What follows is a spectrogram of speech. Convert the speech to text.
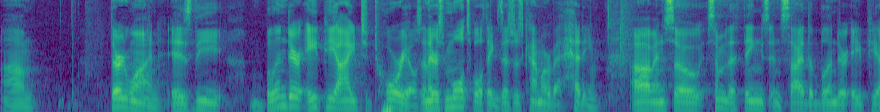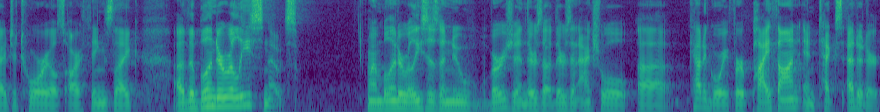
Um, Third one is the Blender API tutorials, and there's multiple things. This is kind of more of a heading. Um, and so some of the things inside the Blender API tutorials are things like uh, the Blender release notes. When Blender releases a new version, there's, a, there's an actual uh, category for Python and text editor.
